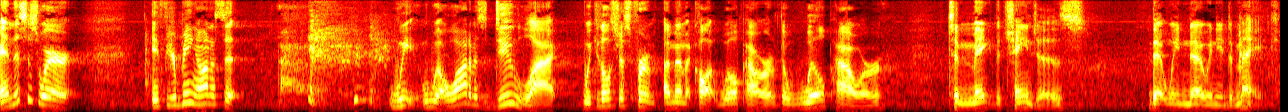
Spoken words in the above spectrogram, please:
And this is where, if you're being honest, that we, a lot of us do lack. We could let's just for a minute call it willpower. The willpower to make the changes that we know we need to make.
